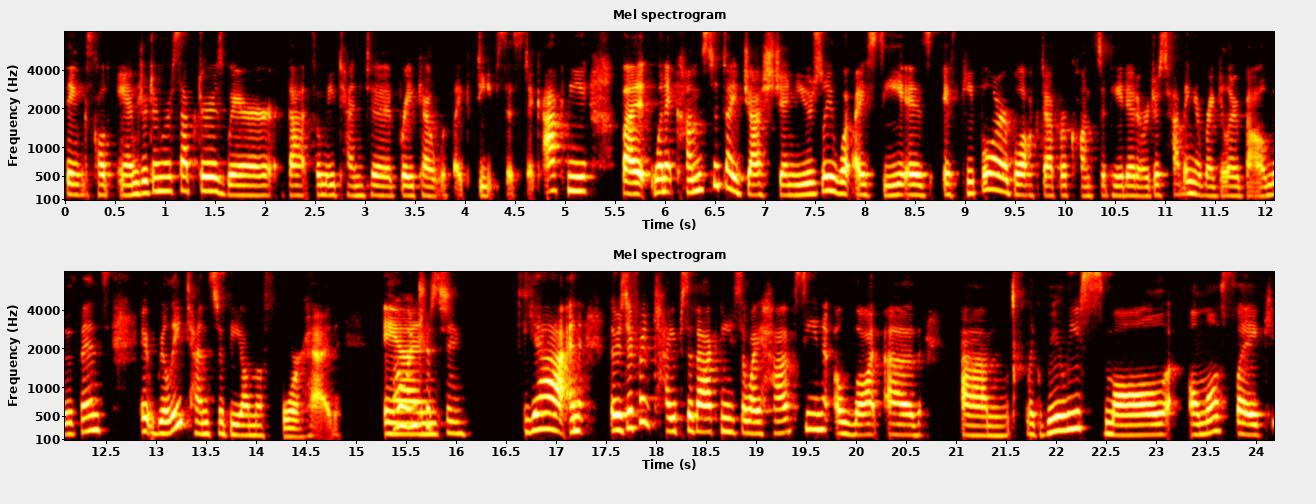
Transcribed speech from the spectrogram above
things called androgen receptors, where that's when we tend to break out with like deep cystic acne. But when it comes to digestion, usually what I see is if people are blocked up or constipated or just having irregular bowel movements, it really tends to be on the forehead. Oh, and oh, interesting. Yeah. And there's different types of acne. So I have seen a lot of um, like really small, almost like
